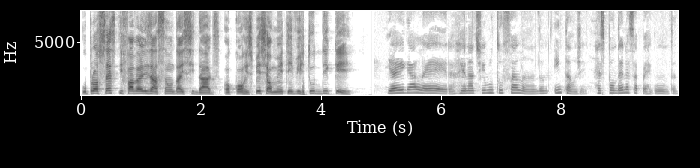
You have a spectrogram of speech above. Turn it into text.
O processo de favelização das cidades ocorre especialmente em virtude de quê? E aí, galera, Renatinho Bluetooth falando. Então, gente, respondendo essa pergunta,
